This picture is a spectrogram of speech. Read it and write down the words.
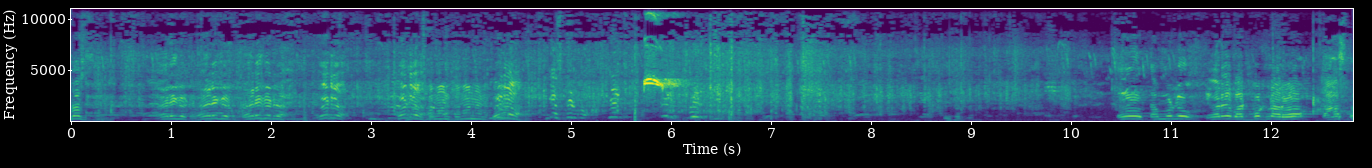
bas. Very good, very good, very good. Good, good. Come on, ఏ తమ్ముడు ఎవరే పట్టుకుంటున్నారు? కాస్త.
